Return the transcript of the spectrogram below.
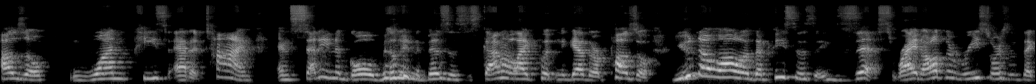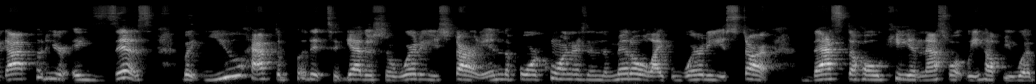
puzzle one piece at a time and setting a goal building the business is kind of like putting together a puzzle. You know all of the pieces exist right? All the resources that god put here exist but you have to put it together. So where do you start? In the four corners in the middle? Like where do you start? That's the whole key and that's what we help you with.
